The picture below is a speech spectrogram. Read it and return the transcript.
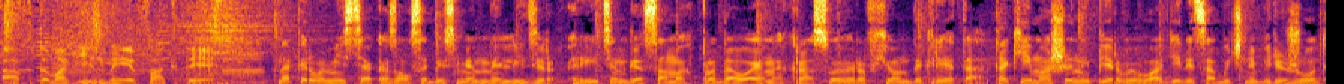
Автомобильные факты. На первом месте оказался бессменный лидер рейтинга самых продаваемых кроссоверов Hyundai Creta. Такие машины первый владелец обычно бережет,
